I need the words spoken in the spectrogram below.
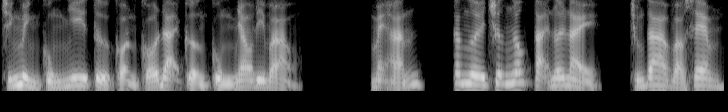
chính mình cùng nhi tử còn có đại cường cùng nhau đi vào. Mẹ hắn, các ngươi trước ngốc tại nơi này, chúng ta vào xem.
